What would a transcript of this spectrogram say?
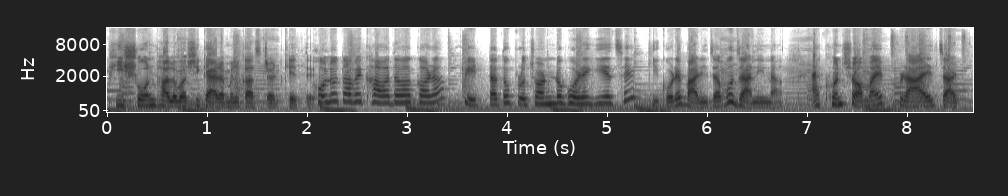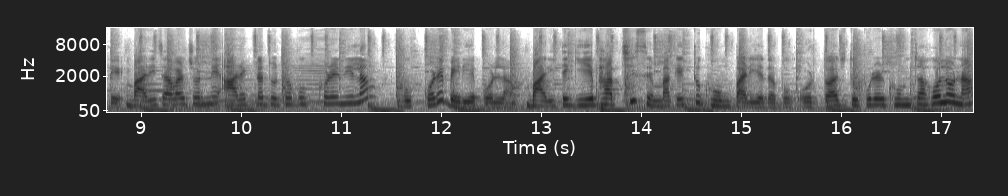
ভীষণ ভালোবাসি ক্যারামেল কাস্টার্ড খেতে। হলো তবে খাওয়া দাওয়া করা, পেটটা তো প্রচণ্ড ভরে গিয়েছে, কি করে বাড়ি যাব জানি না। এখন সময় প্রায় চারটে। বাড়ি যাওয়ার জন্য আরেকটা টোটো বুক করে নিলাম, বুক করে বেরিয়ে পড়লাম। বাড়িতে গিয়ে ভাবছি সিম্বাকে একটু ঘুম পাড়িয়ে দেবো। ওর তো আজ দুপুরের ঘুমটা হলো না।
